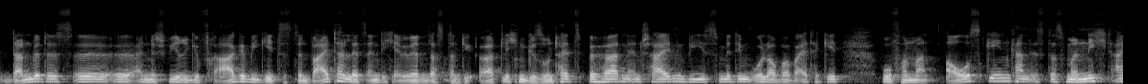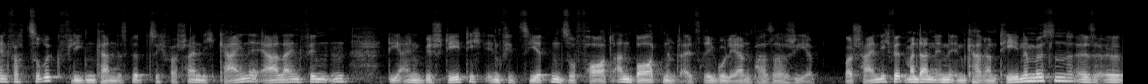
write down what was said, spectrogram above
dann wird es äh, eine schwierige Frage, wie geht es denn weiter? Letztendlich werden das dann die örtlichen Gesundheitsbehörden entscheiden, wie es mit dem Urlauber weitergeht. Wovon man ausgehen kann, ist, dass man nicht einfach zurückfliegen kann. Es wird sich wahrscheinlich keine Airline finden, die einen bestätigt Infizierten sofort an Bord nimmt als regulären Passagier. Wahrscheinlich wird man dann in, in Quarantäne müssen. Also, äh,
